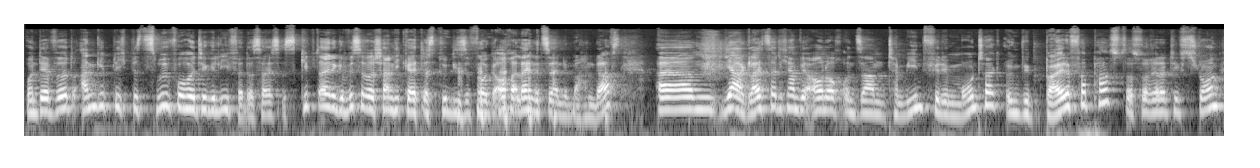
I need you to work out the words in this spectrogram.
und der wird angeblich bis 12 Uhr heute geliefert. Das heißt, es gibt eine gewisse Wahrscheinlichkeit, dass du diese Folge auch alleine zu Ende machen darfst. Ähm, ja, gleichzeitig haben wir auch noch unseren Termin für den Montag irgendwie beide verpasst. Das war relativ strong.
